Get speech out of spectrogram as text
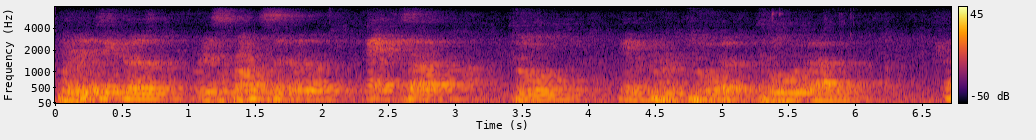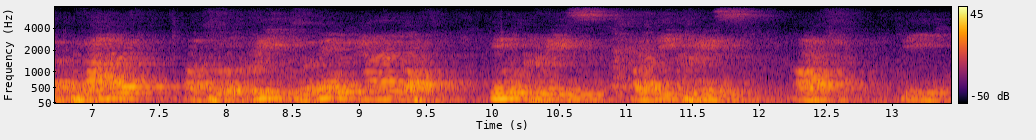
political responsible actor to improve, to, to um, apply or to agree to any kind of increase or decrease of the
